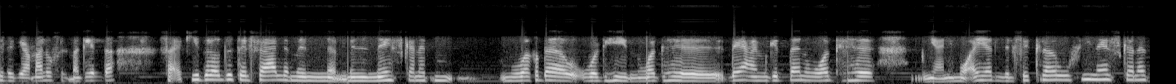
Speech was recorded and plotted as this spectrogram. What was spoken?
اللي بيعملوا في المجال ده. فأكيد ردة الفعل من من الناس كانت واخدة وجهين وجه داعم جدا ووجه يعني مؤيد للفكرة. وفي ناس كانت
